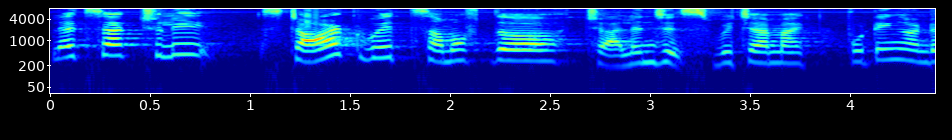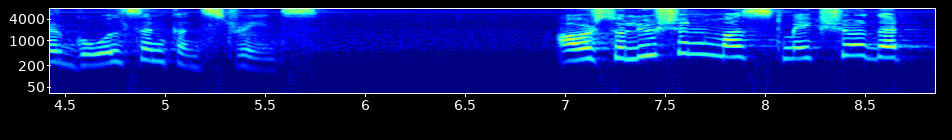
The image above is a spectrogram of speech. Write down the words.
let us actually start with some of the challenges which I am putting under goals and constraints. Our solution must make sure that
